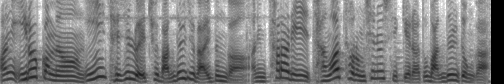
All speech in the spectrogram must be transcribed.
아니 이럴 거면 이 재질로 애초에 만들지 말든가 아니면 차라리 장화처럼 신을 수 있게라도 만들던가.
